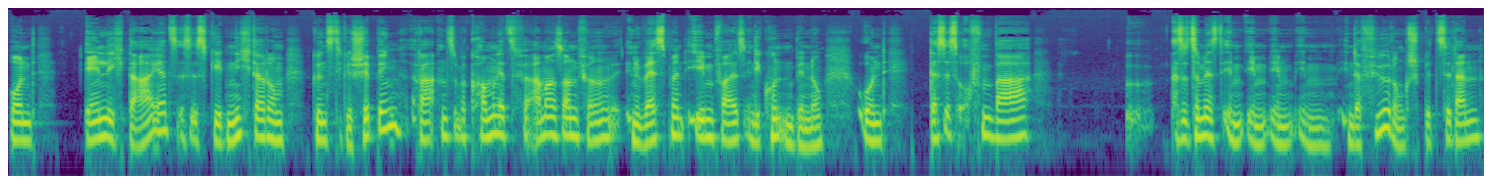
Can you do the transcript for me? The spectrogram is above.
Und ähnlich da jetzt, es, es geht nicht darum, günstige Shipping-Raten zu bekommen jetzt für Amazon, für Investment ebenfalls in die Kundenbindung. Und das ist offenbar, also zumindest im, im, im, im, in der Führungsspitze dann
